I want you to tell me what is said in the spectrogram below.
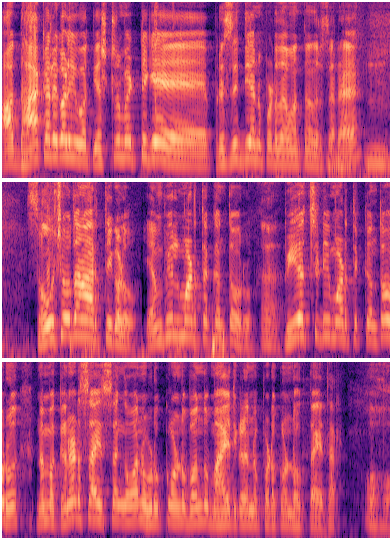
ಆ ದಾಖಲೆಗಳು ಇವತ್ತು ಎಷ್ಟರ ಮಟ್ಟಿಗೆ ಪ್ರಸಿದ್ಧಿಯನ್ನು ಪಡೆದವ ಅಂತಂದ್ರೆ ಸರ್ ಸಂಶೋಧನಾರ್ಥಿಗಳು ಎಂ ಫಿಲ್ ಮಾಡ್ತಕ್ಕಂಥವ್ರು ಪಿ ಎಚ್ ಡಿ ಮಾಡ್ತಕ್ಕಂಥವ್ರು ನಮ್ಮ ಕನ್ನಡ ಸಾಹಿತ್ಯ ಸಂಘವನ್ನು ಹುಡುಕೊಂಡು ಬಂದು ಮಾಹಿತಿಗಳನ್ನು ಪಡ್ಕೊಂಡು ಹೋಗ್ತಾ ಇದ್ದಾರೆ. ಓಹೋ.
